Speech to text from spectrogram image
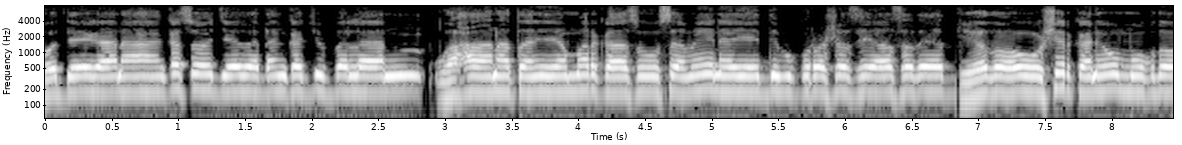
oo deegaan ahaan ka soo jeeda dhanka jubbaland waxaana tan iyo markaas uu samaynayay dib gurasho siyaasadeed iyadoo uu shirkani u muuqdo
